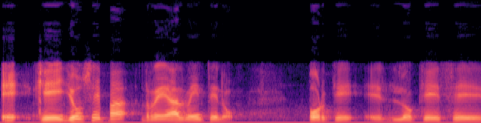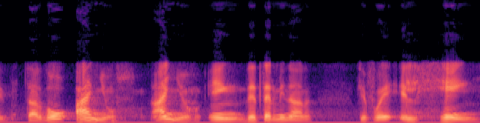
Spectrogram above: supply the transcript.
Eh, que yo sepa, realmente no, porque lo que se tardó años, años en determinar que fue el gen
